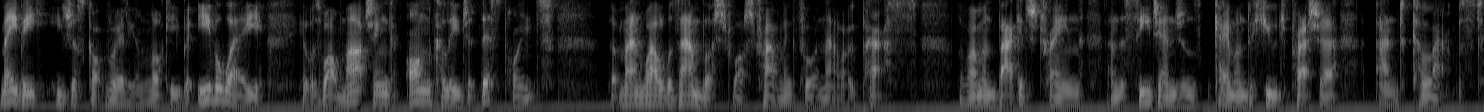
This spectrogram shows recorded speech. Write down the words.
Maybe he just got really unlucky, but either way, it was while marching on Khalij at this point that Manuel was ambushed whilst travelling through a narrow pass. The Roman baggage train and the siege engines came under huge pressure and collapsed.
